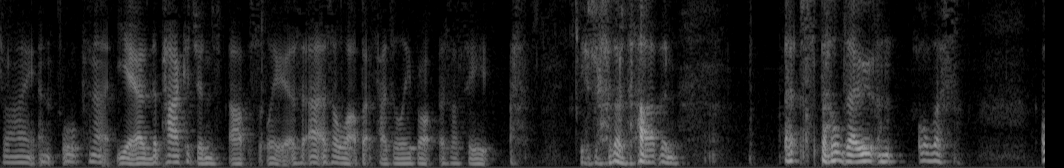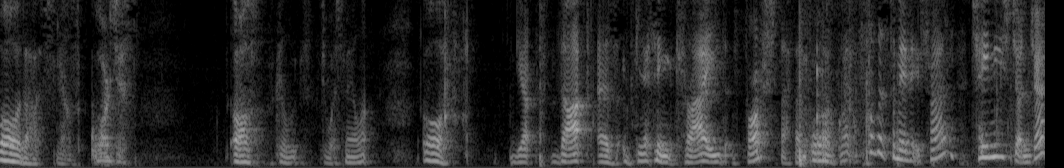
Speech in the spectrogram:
try and open it. Yeah, the packaging's absolutely, it is, it is a little bit fiddly, but as I say, you'd rather that than Uh, it spilled out and all this. Oh, that smells gorgeous. Oh, do you want to smell it? Oh, yeah, that is getting tried first, I think. Oh, God, I've still got so many to try. Chinese ginger.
